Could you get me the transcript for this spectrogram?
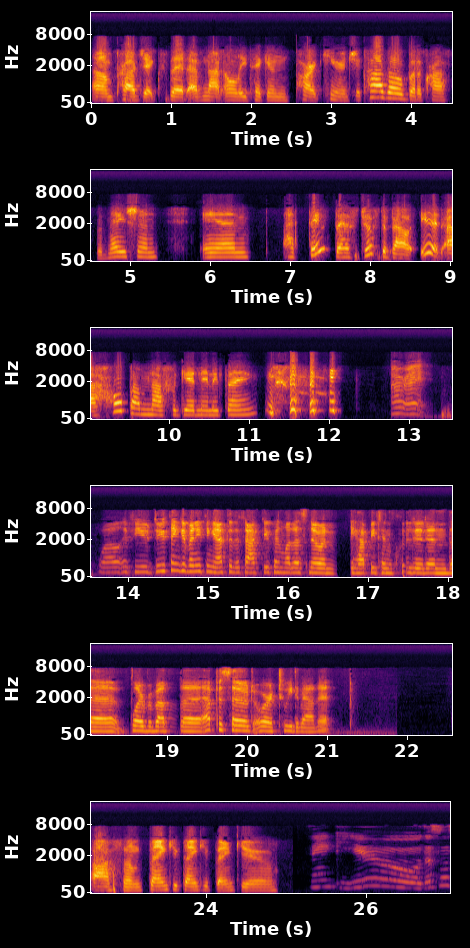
um, projects that I've not only taken part here in Chicago but across the nation, and I think that's just about it. I hope I'm not forgetting anything. All right. Well, if you do think of anything after the fact, you can let us know and be happy to include it in the blurb about the episode or tweet about it. Awesome. Thank you, thank you, thank you. Thank you. This was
